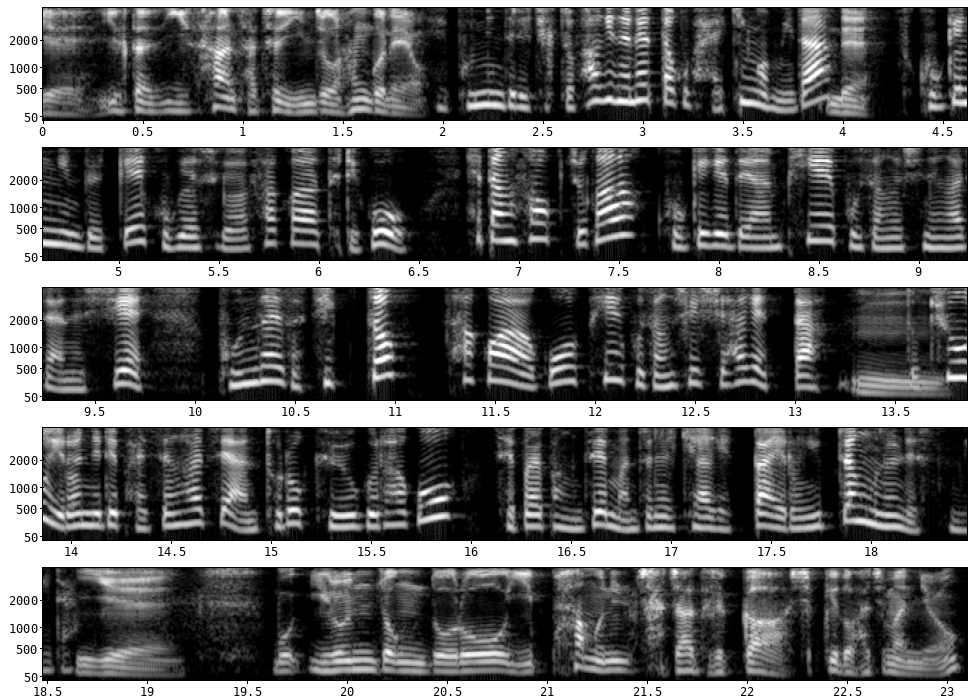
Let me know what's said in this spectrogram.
예, 일단 이 사안 자체는 인정을 한 거네요. 예, 본인들이 직접 확인을 했다고 밝힌 겁니다. 네. 그래서 고객님들께 고개 숙여 사과드리고 해당 사업주가 고객에 대한 피해 보상을 진행하지 않을 시에 본사에서 직접 사과하고 피해 보상 실시하겠다. 음. 또 추후 이런 일이 발생하지 않도록 교육을 하고 재발 방지에 만전을 기하겠다. 이런 입장문을 냈습니다. 예, 뭐 이런 정도로 이 파문이 잦아들까 싶기도 하지만요.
